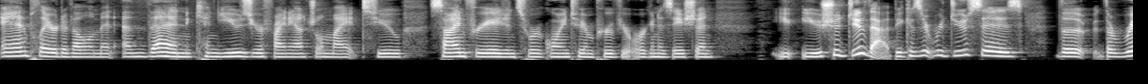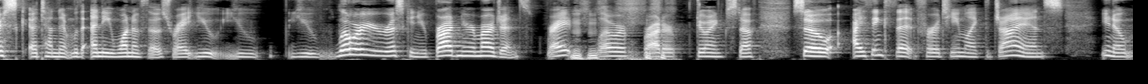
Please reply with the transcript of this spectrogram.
and player development and then can use your financial might to sign free agents who are going to improve your organization, you you should do that because it reduces the the risk attendant with any one of those right you you you lower your risk and you broaden your margins right mm-hmm. lower broader doing stuff so i think that for a team like the giants you know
